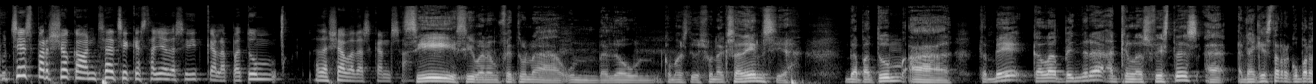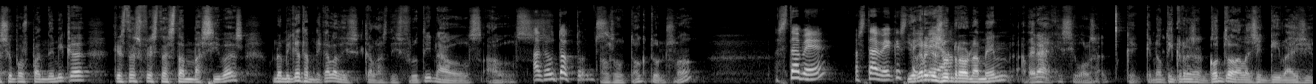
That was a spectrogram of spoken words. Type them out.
Potser és per això que en Chachi aquest any ha decidit que la Patum la deixava descansar. Sí, sí, bueno, hem fet una, un d'allò, un, com es diu això, una excedència de Patum. Uh, també cal aprendre a que les festes, uh, en aquesta recuperació postpandèmica, aquestes festes tan massives, una mica també que, la, que les disfrutin els, els, Els autòctons. els autòctons, no? Està bé, està bé aquesta Jo crec idea. que és un raonament, a veure, que si vols, que, que no tinc res en contra de la gent que hi vagi.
